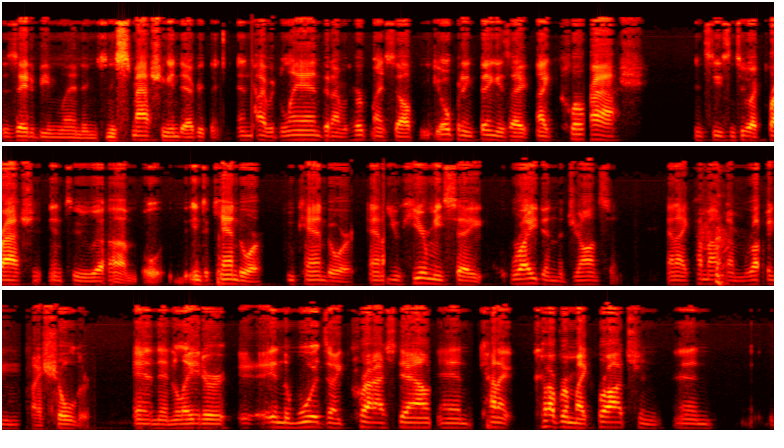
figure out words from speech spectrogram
the Zeta Beam landings, and he's smashing into everything. And I would land, and I would hurt myself. The opening thing is I, I crash in season two. I crash into um, into Kandor, to Kandor, and you hear me say, right in the Johnson. And I come out and I'm rubbing my shoulder. And then later in the woods, I crash down and kind of cover my crotch and, and I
